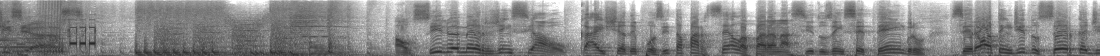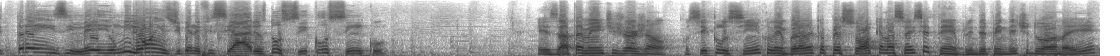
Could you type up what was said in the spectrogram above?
Notícias. Auxílio emergencial. Caixa deposita parcela para nascidos em setembro. Serão atendidos cerca de 3,5 milhões de beneficiários do ciclo 5. Exatamente, Jorjão. O ciclo 5, lembrando que é o pessoal que nasceu em setembro, independente do ano aí,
